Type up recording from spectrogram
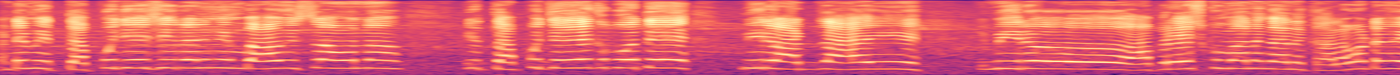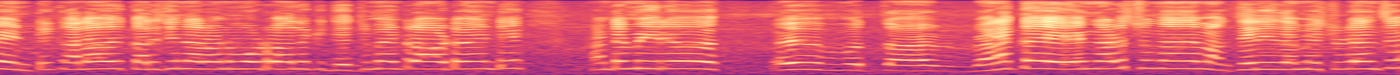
అంటే మీరు తప్పు చేసిరని మేము భావిస్తూ ఉన్నాం. మీరు తప్పు చేయకపోతే మీరు మీరు అపరేష్ కుమార్ గారిని కలవటం ఏంటి? కల కలిసిన రెండు మూడు రోజులకి జడ్జిమెంట్ రావడం ఏంటి? అంటే మీరు వెనక ఏం నడుస్తుందని మాకు తెలియదా మీ స్టూడెంట్స్?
